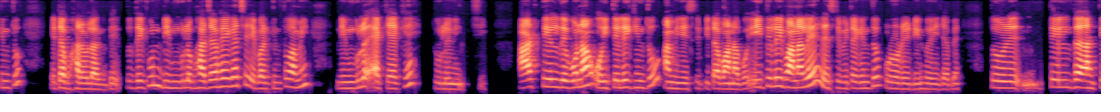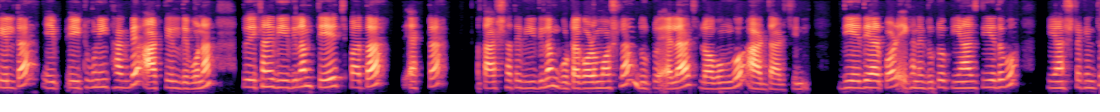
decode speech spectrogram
কিন্তু এটা ভালো লাগবে। তো দেখুন, ডিমগুলো ভাজা হয়ে গেছে, এবার কিন্তু আমি ডিমগুলো একে একে তুলে নিচ্ছি। আর তেল দেবো না, ওই তেলেই কিন্তু আমি রেসিপিটা বানাবো। এই তেলেই বানালে রেসিপিটা কিন্তু পুরো রেডি হয়ে যাবে। তো তেল তেলটা এই এইটুকুনি থাকবে, আর তেল দেবো না। তো এখানে দিয়ে দিলাম তেজপাতা একটা তার সাথে দিয়ে দিলাম গোটা গরম মশলা, দুটো এলাচ, লবঙ্গ আর দারচিনি। দিয়ে দেওয়ার পর এখানে দুটো পেঁয়াজ দিয়ে দেবো। পেঁয়াজটা কিন্তু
